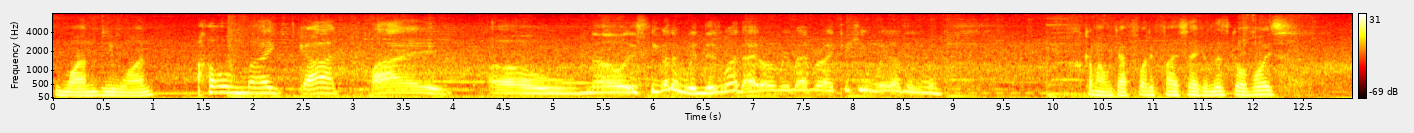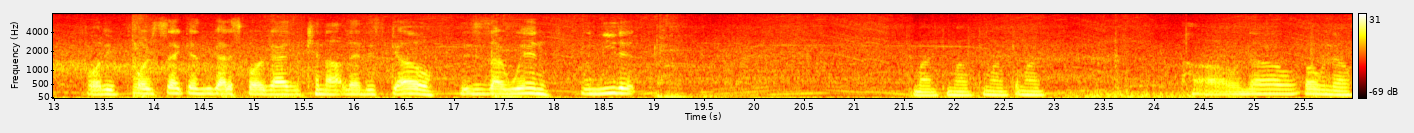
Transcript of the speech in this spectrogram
1v1. Oh my god, 5! Oh no, is he gonna win this one? I don't remember. I think he win on this one. Come on, we got 45 seconds. Let's go, boys. 44 seconds. We gotta score, guys. We cannot let this go. This is our win. We need it. Come on, come on, come on, come on. Oh no, oh no,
